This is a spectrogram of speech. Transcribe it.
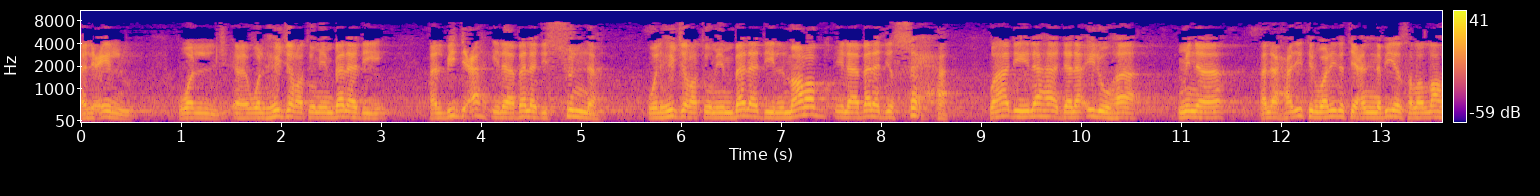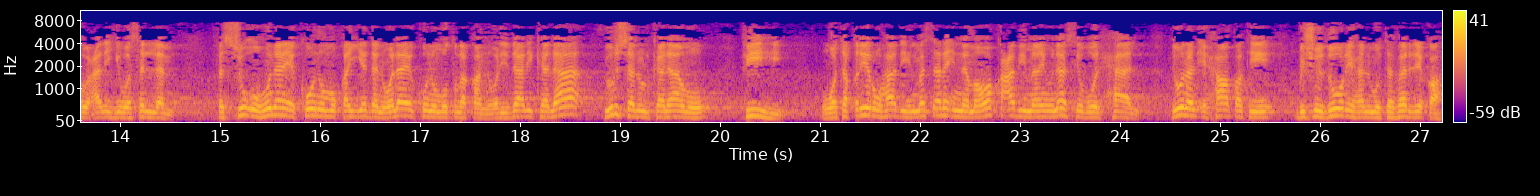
العلم والهجرة من بلد البدعة إلى بلد السنة والهجرة من بلد المرض إلى بلد الصحة. وهذه لها دلائلها من الأحاديث الواردة عن النبي صلى الله عليه وسلم. فالسوء هنا يكون مقيدا ولا يكون مطلقا ولذلك لا يرسل الكلام فيه. وتقرير هذه المسألة إنما وقع بما يناسب الحال دون الإحاطة بشذورها المتفرقة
